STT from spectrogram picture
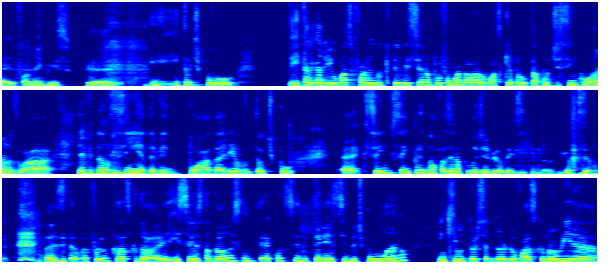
É, o Flamengo, isso. É. e, então, tipo. E tá ligado? E o Vasco Flamengo que teve esse ano, pô, foi uma da hora. O Vasco quebrou o tabu de cinco anos lá, teve dancinha, Sim. teve porradaria. Então, tipo, é, sem, sempre não fazendo apologia à violência. Mas então, foi um clássico da hora. E sem o estadual isso não teria acontecido. Teria sido tipo um ano em que o torcedor do Vasco não ia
